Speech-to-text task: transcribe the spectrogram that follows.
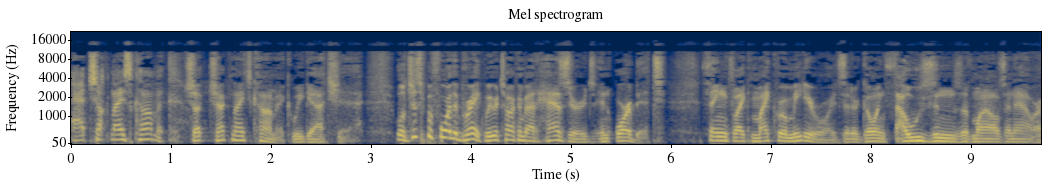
At Chuck Nice Comic. Chuck Chuck Nice comic. We got you. Well, just before the break, we were talking about hazards in orbit, things like micrometeoroids that are going thousands of miles an hour,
